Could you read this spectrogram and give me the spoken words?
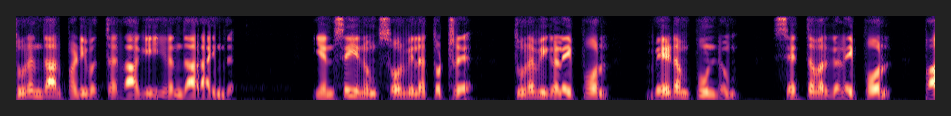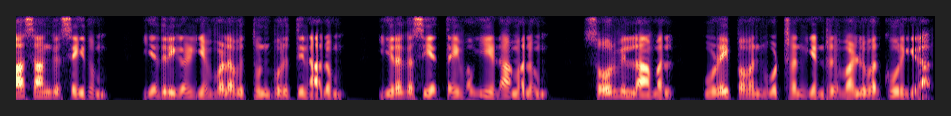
துறந்தார் படிவத்த ராகி இறந்தாராய்ந்து. என் செய்யினும் சோர்வில தொற்று துறவிகளைப் போல் வேடம் பூண்டும் செத்தவர்களைப் போல் பாசாங்கு செய்தும் எதிரிகள் எவ்வளவு துன்புறுத்தினாலும் இரகசியத்தை வகையிடாமலும் சோர்வில்லாமல் உழைப்பவன் ஒற்றன் என்று வள்ளுவர் கூறுகிறார்.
